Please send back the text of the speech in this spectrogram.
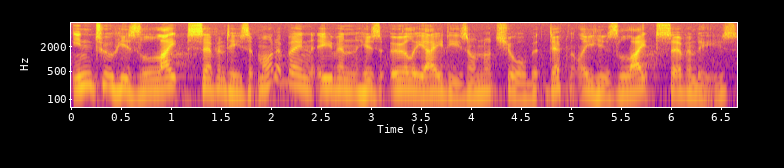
into his late 70s, it might have been even his early 80s, I'm not sure, but definitely his late 70s,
